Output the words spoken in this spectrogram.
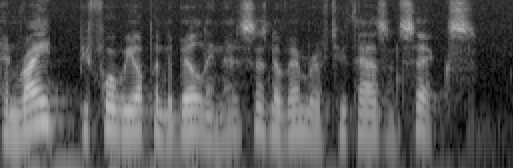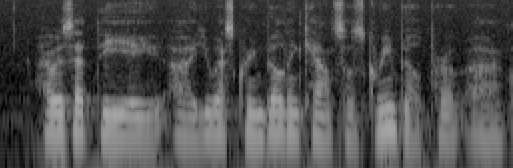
And right before we opened the building, this is November of 2006, I was at the uh, U.S. Green Building Council's Greenbuild Expo, uh,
